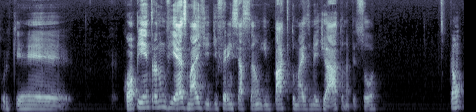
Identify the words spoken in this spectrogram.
Porque copy entra num viés mais de diferenciação, de impacto mais imediato na pessoa. Então,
